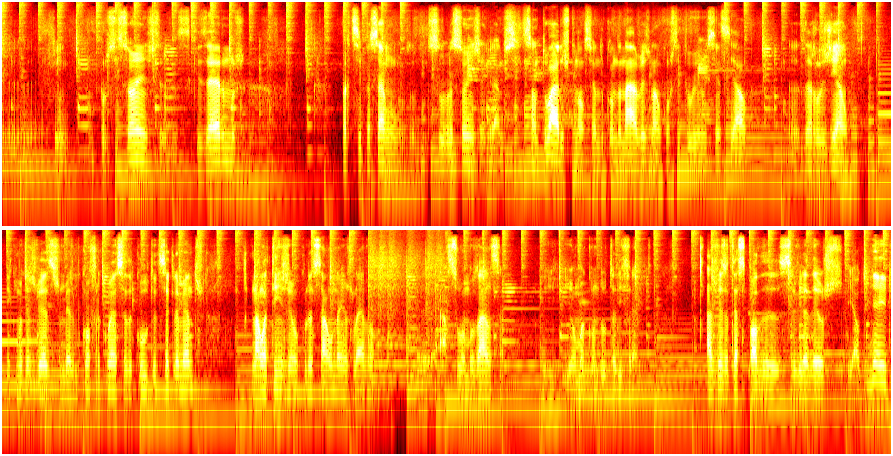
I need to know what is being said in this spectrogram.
eh, enfim, procissões, se quisermos participação de celebrações em grandes santuários que, não sendo condenáveis, não constituem o essencial eh, da religião e que muitas vezes, mesmo com frequência de culto e de sacramentos, não atingem o coração nem os levam eh, à sua mudança e a uma conduta diferente. Às vezes até se pode servir a Deus e ao dinheiro,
